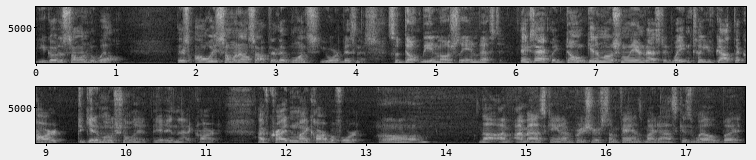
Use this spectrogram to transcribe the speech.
You go to someone who will. There's always someone else out there that wants your business. So don't be emotionally invested. Exactly. Don't get emotionally invested. Wait until you've got the car to get emotional in, in that car. I've cried in my car before. Oh. No, I'm, I'm asking, and I'm pretty sure some fans might ask as well, but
